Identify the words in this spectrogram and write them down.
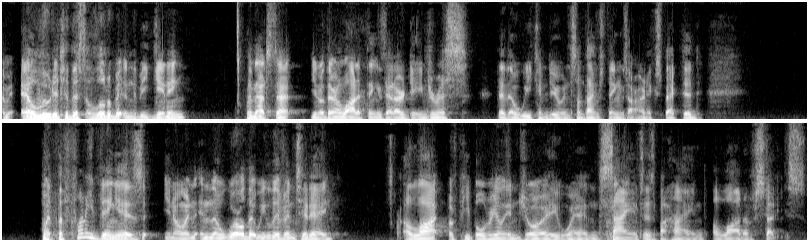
I, mean, I alluded to this a little bit in the beginning, and that's that you know there are a lot of things that are dangerous that, that we can do, and sometimes things are unexpected. But the funny thing is, you know, in, in the world that we live in today, a lot of people really enjoy when science is behind a lot of studies.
